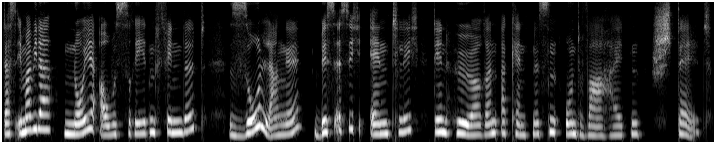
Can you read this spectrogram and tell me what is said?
das immer wieder neue Ausreden findet, so lange, bis es sich endlich den höheren Erkenntnissen und Wahrheiten stellt.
